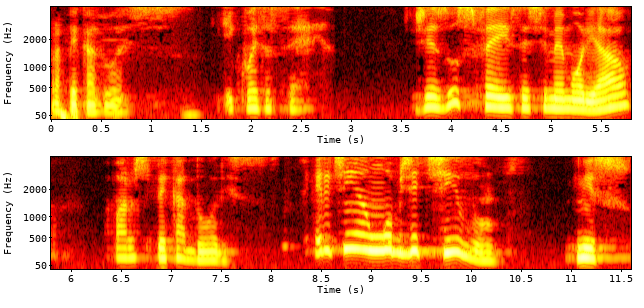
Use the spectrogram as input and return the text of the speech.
para pecadores. Que coisa séria. Jesus fez este memorial para os pecadores. Ele tinha um objetivo nisso.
